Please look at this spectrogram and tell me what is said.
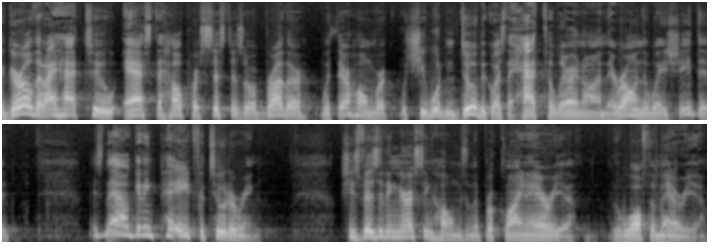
The girl that I had to ask to help her sisters or brother with their homework, which she wouldn't do because they had to learn on their own the way she did, is now getting paid for tutoring. She's visiting nursing homes in the Brookline area, the Waltham area.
